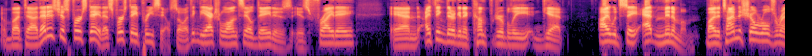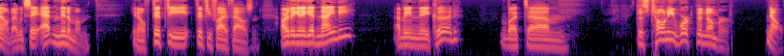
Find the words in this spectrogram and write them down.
But uh, that is just first day. That's first day pre-sale. So I think the actual on-sale date is is Friday, and I think they're going to comfortably get. I would say at minimum, by the time the show rolls around, I would say at minimum, you know, 50, 55,000. Are they going to get 90? I mean, they could, but um, Does Tony work the number? no,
